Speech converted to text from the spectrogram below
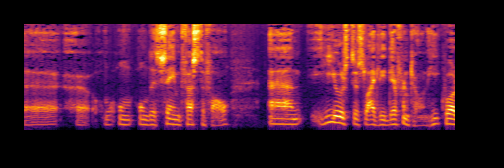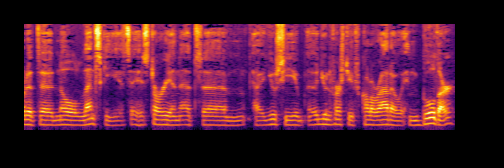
uh, uh, on, on this same festival, and he used a slightly different tone. He quoted uh, Noel Lenski, a historian at um, UC, uh, University of Colorado in Boulder,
